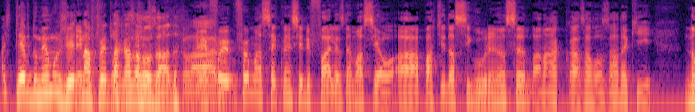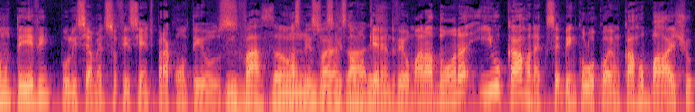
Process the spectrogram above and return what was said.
Mas teve do mesmo jeito Teve na de frente da Casa jeito. Rosada. Claro. É, foi, foi uma sequência de falhas, né, Marcel? A partir da segurança, lá na Casa Rosada aqui, não teve policiamento suficiente para conter os, Invasão as pessoas que estavam áreas. querendo ver o Maradona. E o carro, né, que você bem colocou, é um carro baixo.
